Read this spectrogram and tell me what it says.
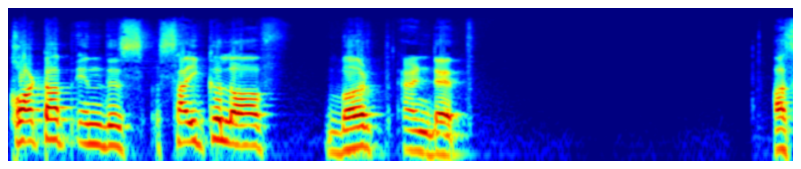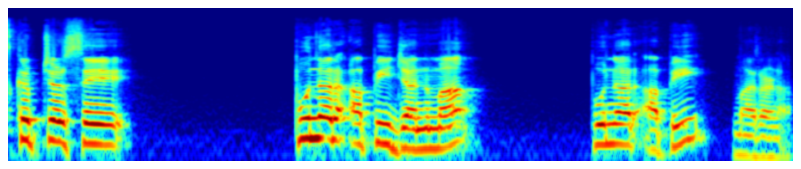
caught up in this cycle of birth and death. Our scriptures say, Punar api janma, punar api marana.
